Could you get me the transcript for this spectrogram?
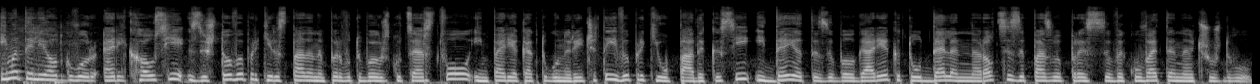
Имате ли отговор, Ерик Холси, защо въпреки разпада на Първото българско царство, империя, както го наричате, и въпреки опадъка си, идеята за България като отделен народ се запазва през вековете на чуждо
